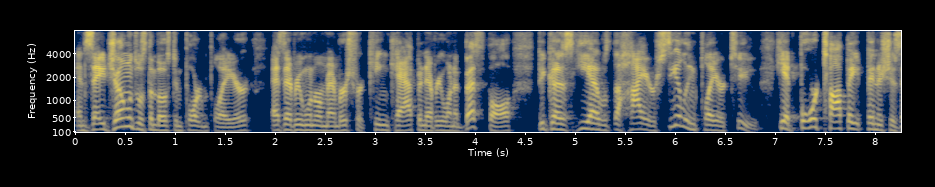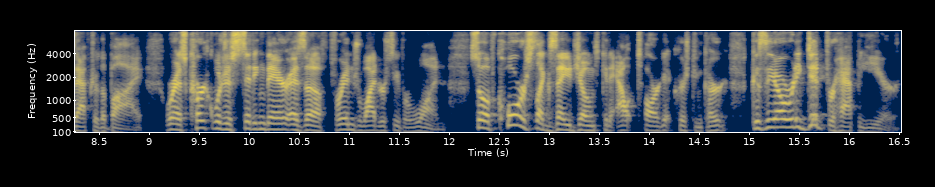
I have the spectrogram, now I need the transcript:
And Zay Jones was the most important player, as everyone remembers, for King Cap and everyone in best ball, because he was the higher ceiling player, too. He had four top eight finishes after the bye, whereas Kirk was just sitting there as a fringe wide receiver one. So, of course, like Zay Jones can out target Christian Kirk because they already did for half a year.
